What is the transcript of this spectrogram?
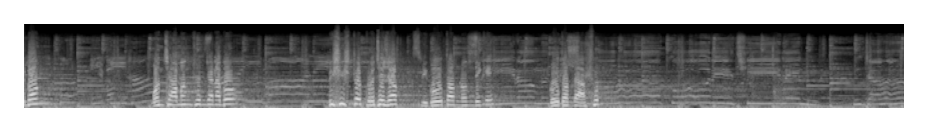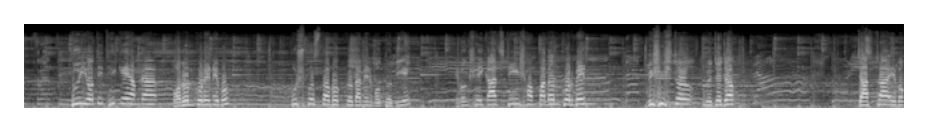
এবং মঞ্চে আমন্ত্রণ জানাব বিশিষ্ট প্রযোজক শ্রী গৌতম নন্দীকে। গৌতম দা, আসুন। দুই অতিথিকে আমরা বরণ করে নেব পুষ্পস্তবক প্রদানের মধ্য দিয়ে এবং সেই কাজটি সম্পাদন করবেন বিশিষ্ট প্রযোজক, যাত্রা এবং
